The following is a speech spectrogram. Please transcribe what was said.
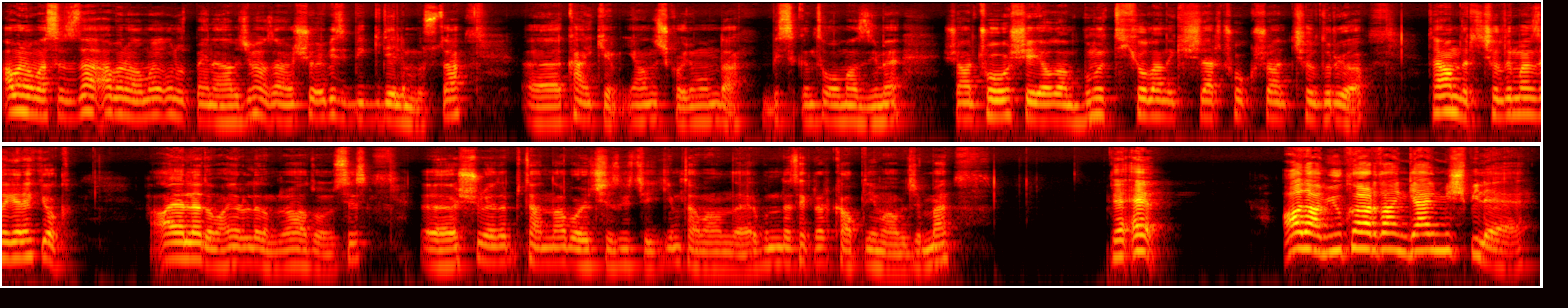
Abone olmasanız da abone olmayı unutmayın abicim. O zaman şöyle biz bir gidelim usta. Ee, kankim yanlış koydum onu da. Bir sıkıntı olmaz değil mi? Şu an çoğu şey olan bunu tik olan kişiler çok şu an çıldırıyor. Tamamdır çıldırmanıza gerek yok. Ayarladım ayarladım rahat olun siz. Ee, şuraya da bir tane daha böyle çizgi çekeyim tamamdır. Bunu da tekrar kaplayayım abicim ben. Ve ev. Adam yukarıdan gelmiş bile.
